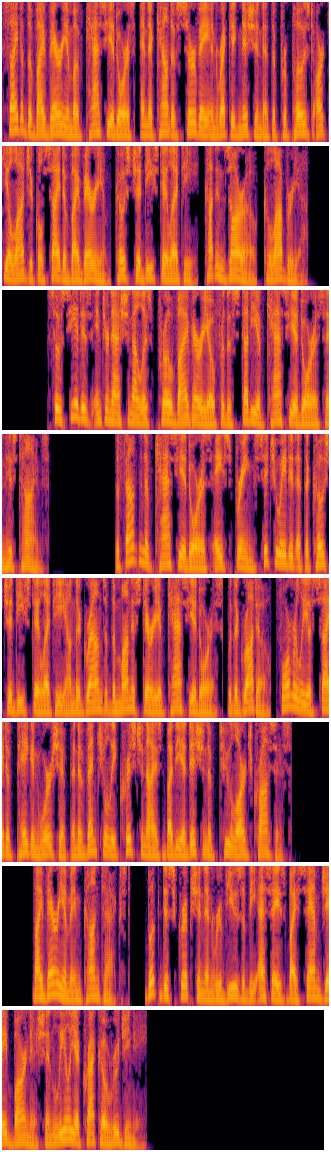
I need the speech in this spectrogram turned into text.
Site of the Vivarium of Cassiodorus, an account of survey and recognition at the proposed archaeological site of Vivarium Coscia di Stalettì, Catanzaro, Calabria Societas Internationalis pro Vivario for the study of Cassiodorus and his times The Fountain of Cassiodorus a spring situated at the Coscia di Stalettì on the grounds of the monastery of Cassiodorus, with a grotto, formerly a site of pagan worship and eventually Christianized by the addition of two large crosses. Vivarium in context. Book description and reviews of the essays by Sam J. Barnish and Lellia Cracco Ruggini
